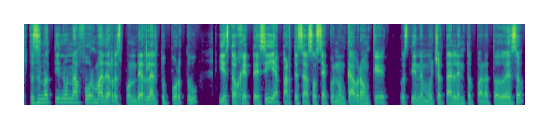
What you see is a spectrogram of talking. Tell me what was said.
Entonces no tiene una forma de responderle al tú por tú y esta ojete sí, y aparte se asocia con un cabrón que pues tiene mucho talento para todo eso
